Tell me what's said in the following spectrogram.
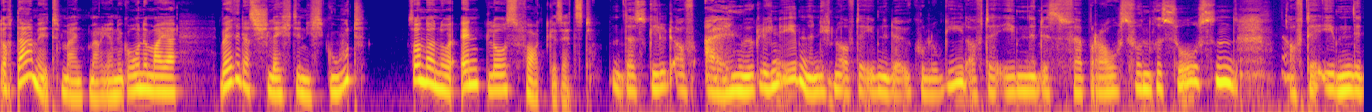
Doch damit, meint Marianne Gronemeyer, werde das Schlechte nicht gut, sondern nur endlos fortgesetzt. Das gilt auf allen möglichen Ebenen, nicht nur auf der Ebene der Ökologie, auf der Ebene des Verbrauchs von Ressourcen, auf der Ebene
